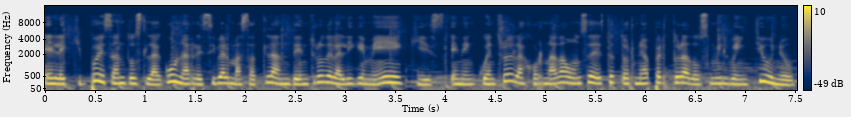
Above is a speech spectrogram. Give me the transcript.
El equipo de Santos Laguna recibe al Mazatlán dentro de la Liga MX en encuentro de la jornada 11 de este torneo Apertura 2021,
